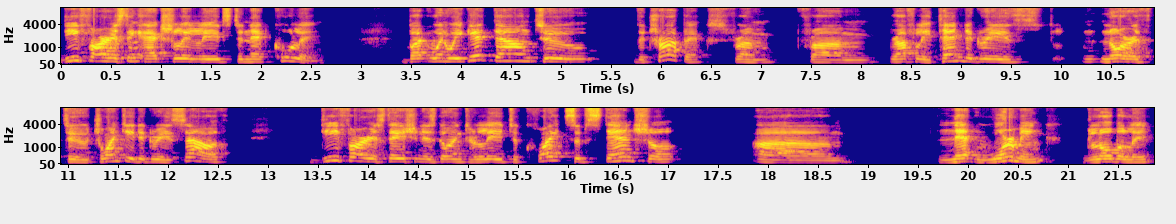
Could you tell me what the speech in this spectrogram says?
deforesting actually leads to net cooling. But when we get down to the tropics from, from roughly 10 degrees north to 20 degrees south, deforestation is going to lead to quite substantial um, net warming globally.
